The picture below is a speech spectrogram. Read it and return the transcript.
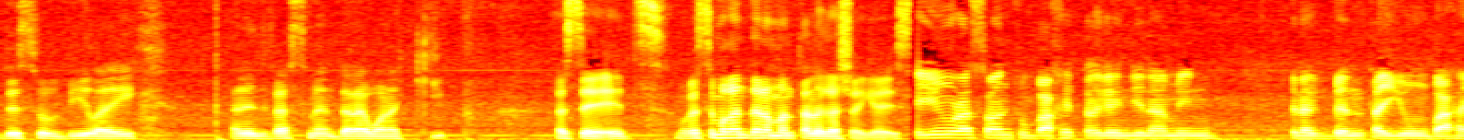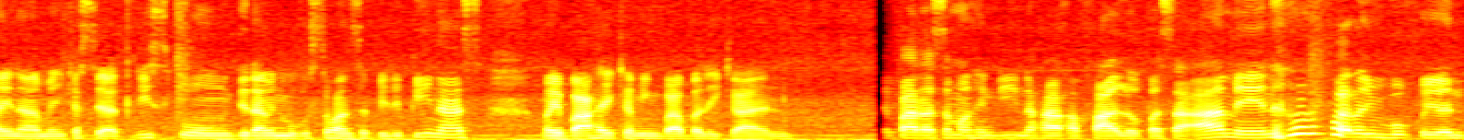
this will be like an investment that I wanna keep. Kasi it's, kasi maganda naman talaga siya guys. Yung rason kung bakit talaga hindi namin pinagbenta yung bahay namin kasi at least kung hindi namin magustuhan sa Pilipinas, may bahay kaming babalikan. Para sa mga hindi nakaka-follow pa sa amin, para yung buko yun,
